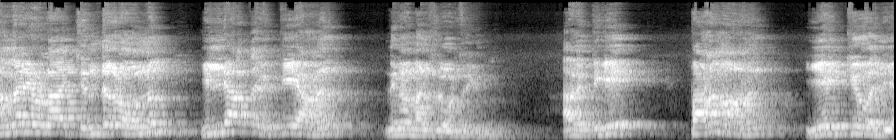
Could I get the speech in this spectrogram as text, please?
അങ്ങനെയുള്ള ചിന്തകളൊന്നും ഇല്ലാത്ത വ്യക്തിയാണ് നിങ്ങൾ മനസ്സിൽ ഓർത്തിരിക്കുന്നത് ആ വ്യക്തിക്ക് പണമാണ് ഏറ്റവും വലിയ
